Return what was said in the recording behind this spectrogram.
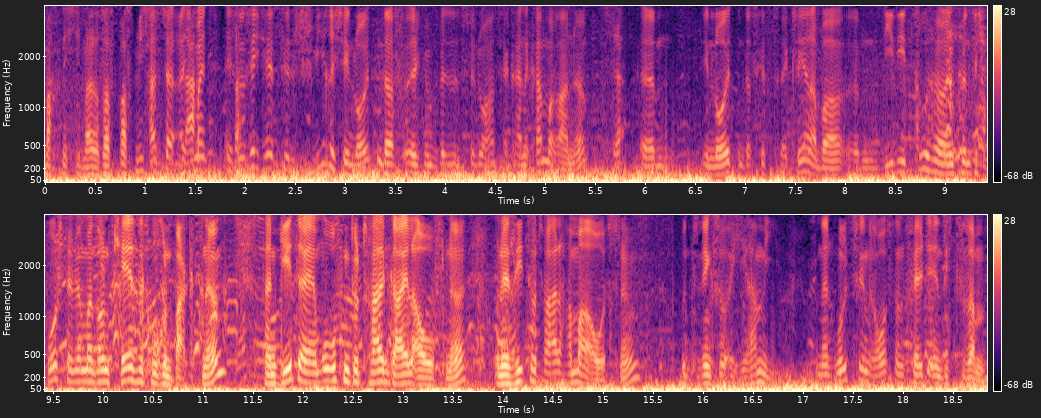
Macht nicht immer. Was, was mich. Ja, ich meine, es ist jetzt schwierig, den Leuten das, äh, du hast ja keine Kamera, ne? Ja. Ähm, den Leuten das jetzt zu erklären, aber ähm, die, die zuhören, können sich vorstellen, wenn man so einen Käsekuchen backt, ne? Dann geht er im Ofen total geil auf, ne? Und er sieht total Hammer aus, ne? Und du denkst so, yummy. Und dann holst du ihn raus, dann fällt er in sich zusammen.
